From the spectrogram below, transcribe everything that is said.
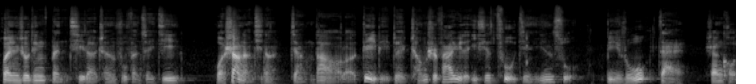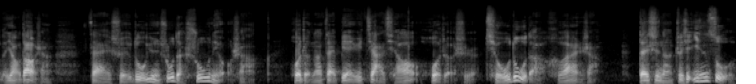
欢迎收听本期的沉浮粉碎机。我上两期呢讲到了地理对城市发育的一些促进因素，比如在山口的要道上，在水路运输的枢纽上，或者呢在便于架桥或者是求渡的河岸上。但是呢，这些因素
